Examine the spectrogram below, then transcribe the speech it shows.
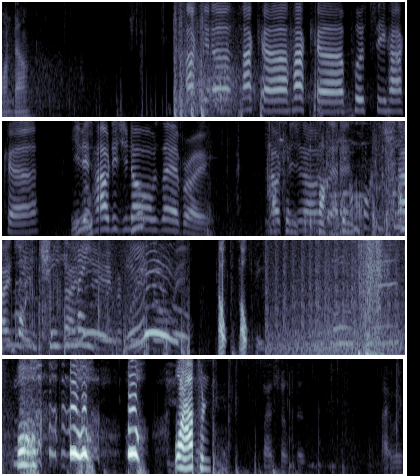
One down. Hacker, hacker, hacker, pussy hacker. You did. How did you know I was there, bro? How Fucking- did you know I was fucking, there? fucking Started cheating, fucking shooting- cheating, mate. shooting before you me. Nope, nope. Oh! Oh! Oh, oh! What happened? Nice filter. I wish.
